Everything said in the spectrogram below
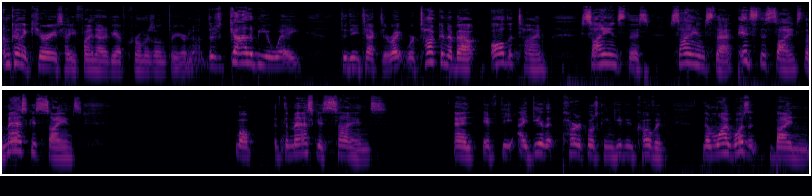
I'm kind of curious how you find out if you have chromosome 3 or not. There's got to be a way to detect it, right? We're talking about all the time science this, Science that. It's the science. The mask is science. Well, if the mask is science, and if the idea that particles can give you COVID, then why wasn't Biden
